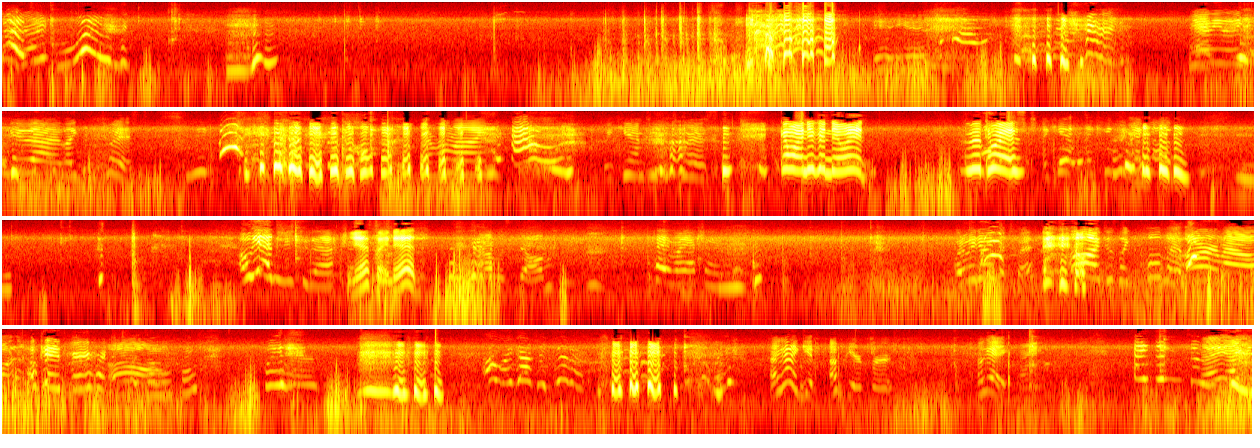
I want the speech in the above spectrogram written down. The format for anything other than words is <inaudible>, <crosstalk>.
Woot! Idiot. Manny, we can do that, like, twist. Never mind. We can't do the twist. Come on, you can do it. Do the twist. I can't, I can't. <laughs> Oh yeah, did you see that? yes, I did. That was dumb. Hey, my action is good. What are we doing with twist? <laughs> Oh,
